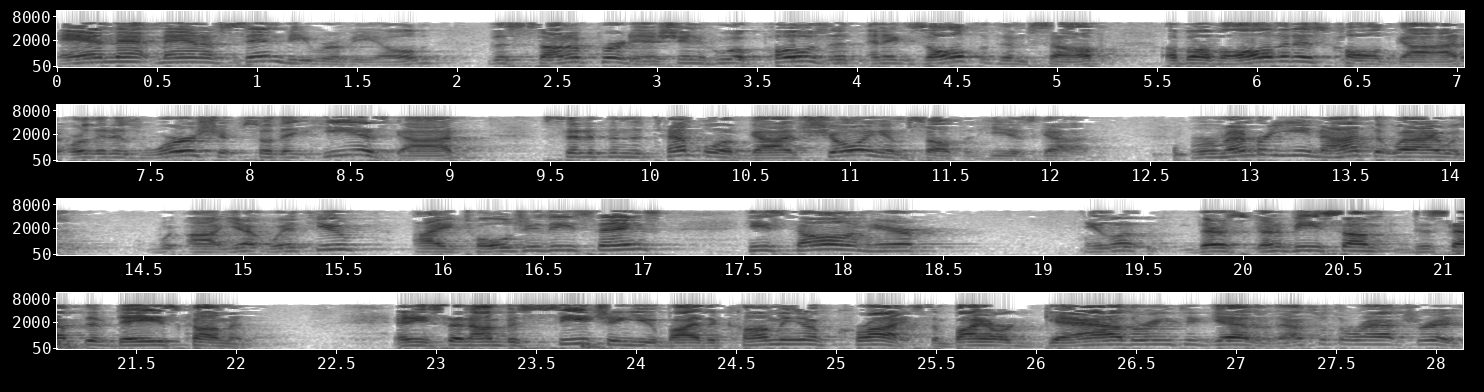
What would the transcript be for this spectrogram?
and that man of sin be revealed, the son of perdition, who opposeth and exalteth himself above all that is called God, or that is worshipped so that he is God, sitteth in the temple of God, showing himself that he is God. Remember ye not that when I was uh, yet with you, I told you these things? He's telling them here, he look, there's going to be some deceptive days coming. And he said, I'm beseeching you by the coming of Christ and by our gathering together. That's what the rapture is,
